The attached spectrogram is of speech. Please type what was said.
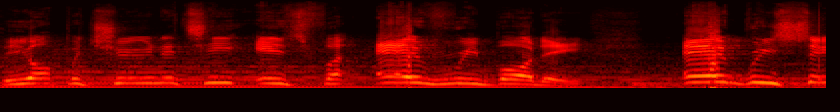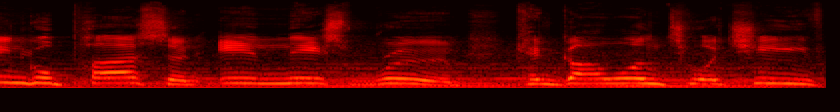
The opportunity is for everybody. Every single person in this room can go on to achieve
